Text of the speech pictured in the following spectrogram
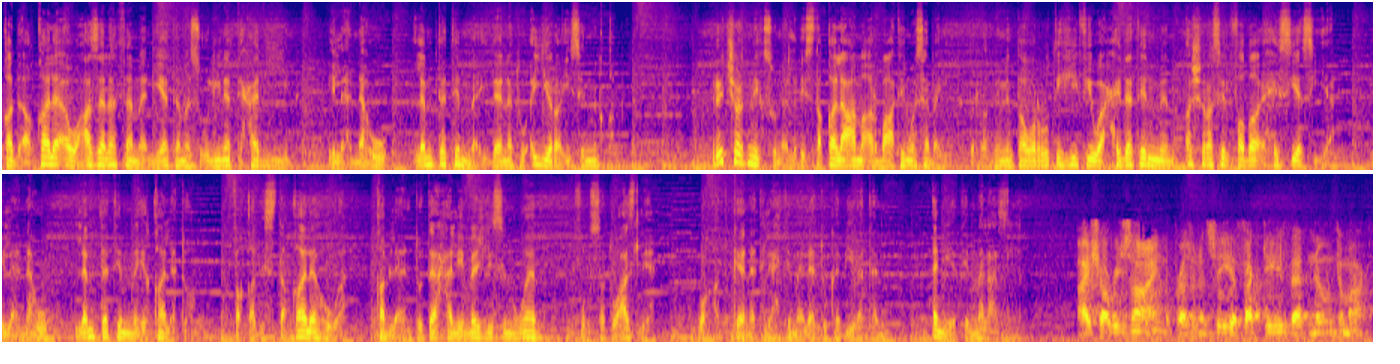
قد أقال أو عزل ثمانية مسؤولين اتحاديين إلا أنه لم تتم إدانة أي رئيس من قبل. ريتشارد نيكسون الذي استقال عام 74 بالرغم من تورطه في واحدة من أشرس الفضائح السياسية إلا أنه لم تتم إقالته فقد استقال هو قبل أن تتاح لمجلس النواب فرصة عزله وقد كانت الاحتمالات كبيرة أن يتم العزل I shall resign the presidency effective at noon tomorrow.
